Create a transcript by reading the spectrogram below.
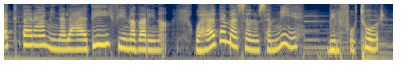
أكثر من العادي في نظرنا وهذا ما سنسميه بالفتور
